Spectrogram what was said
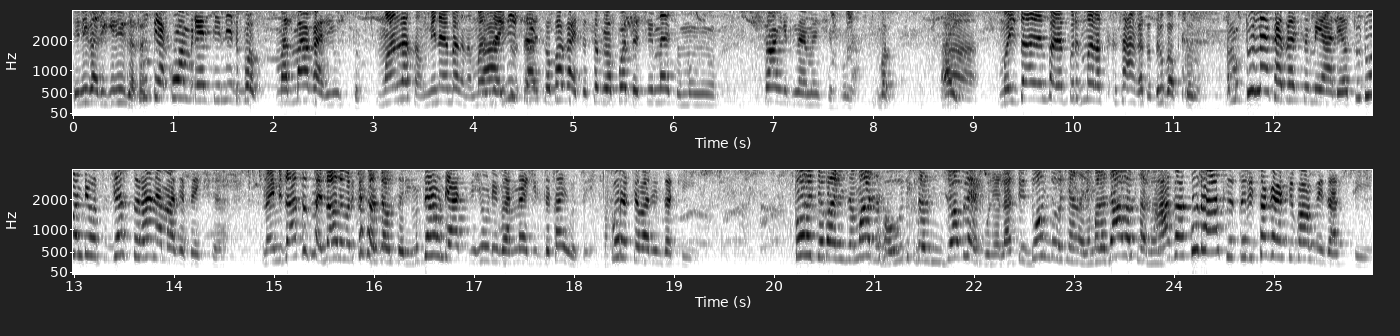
ती निघाली की निघत तू त्या कोंबड्या ती नीट बघ. मला माघारी उचत मला सांग मी नाही बघणार. मला जायचं नीट होतं आधी. नाटकं बघायचं. सगळं पद्धतशीर नाही तर मग सांगितलं नाही म्हणशील पुन्हा. बघ आई, हा. म्हणजे जायला पाहिजे, परत मला सांगत रुबाब करून. मग तू नाही का जायचं मी आले तू दोन दिवस जास्त राहणार माझ्यापेक्षा. नाही मी जातच नाही. जाऊ दे मला कशाला जाऊ तरी. मग जाऊन दे आज एवढी बार नाही गेली तर काय होते परतच्या बारीन जा की. परतच्या बारीचा माझा भाऊ तिकडे जॉबला आहे पुण्याला ते दोन दिवस येणार आहे. मला जावंच लागेल. अगं कुठं असलं तरी सगळ्याची भाऊबीज असते.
